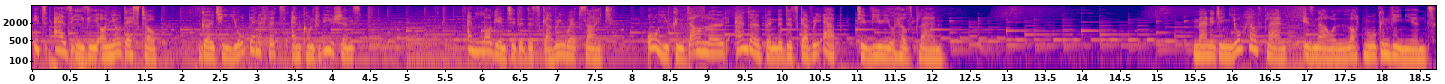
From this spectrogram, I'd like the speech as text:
It's as easy on your desktop. Go to Your Benefits and Contributions and log into the Discovery website. Or you can download and open the Discovery app to view your health plan. Managing your health plan is now a lot more convenient.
